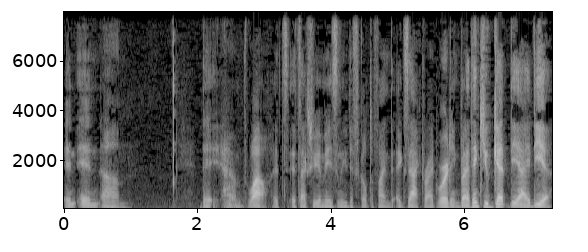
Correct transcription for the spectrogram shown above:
in in um, they um, wow, it's it's actually amazingly difficult to find the exact right wording, but I think you get the idea.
